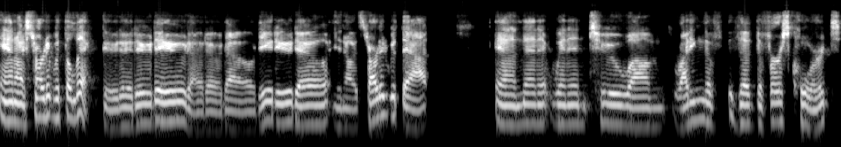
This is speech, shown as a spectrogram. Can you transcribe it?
and I started with the lick, do do do do do do do do do. You know, it started with that, and then it went into um, writing the, the, the verse chords,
